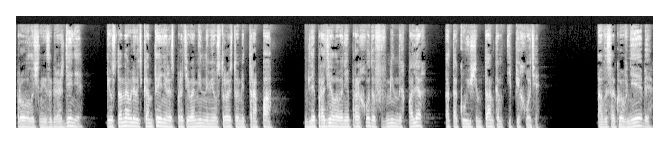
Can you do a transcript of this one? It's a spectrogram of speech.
проволочные заграждения и устанавливать контейнеры с противоминными устройствами «Тропа» для проделывания проходов в минных полях атакующим танкам и пехоте. А высоко в небе,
